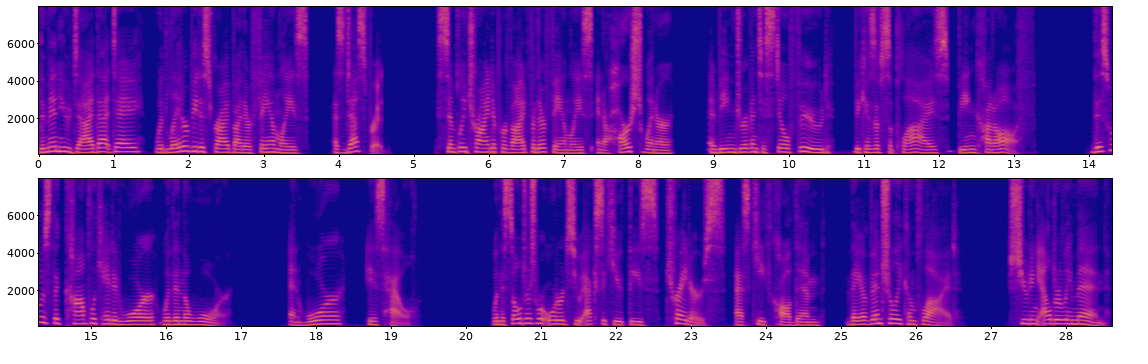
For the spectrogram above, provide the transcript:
The men who died that day would later be described by their families as desperate, simply trying to provide for their families in a harsh winter and being driven to steal food because of supplies being cut off. This was the complicated war within the war, and war is hell. When the soldiers were ordered to execute these traitors, as Keith called them, they eventually complied, shooting elderly men,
